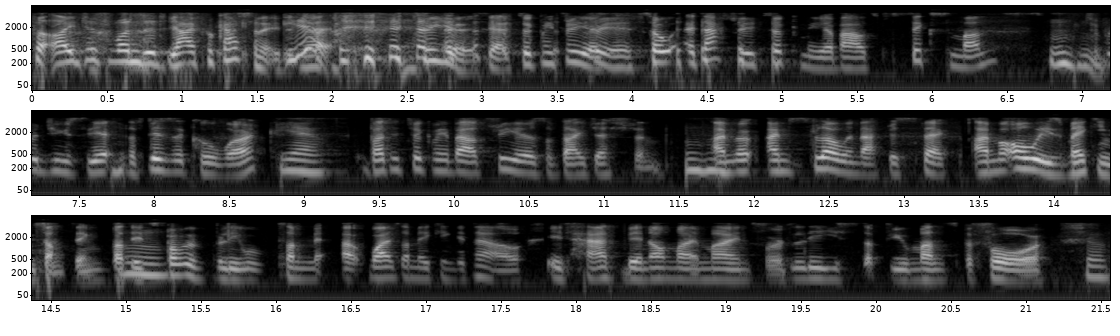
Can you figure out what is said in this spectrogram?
But I just wondered. yeah, I procrastinated. Yeah. three years. Yeah, it took me three years. Three years. So it actually took me about six months Mhm. to produce the, the physical work. Yeah. But it took me about three years of digestion. Mhm. I'm I'm slow in that respect. I'm always making something, but it's Mm. probably some uh, whilst I'm making it now, it had been on my mind for at least a few months before, Sure.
